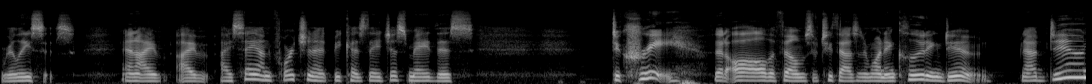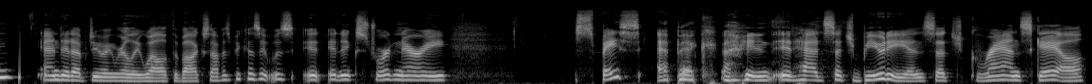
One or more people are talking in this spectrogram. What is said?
releases, and I I I say unfortunate because they just made this decree that all the films of 2001, including Dune. Now Dune ended up doing really well at the box office because it was it, an extraordinary space epic. I mean, it had such beauty and such grand scale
